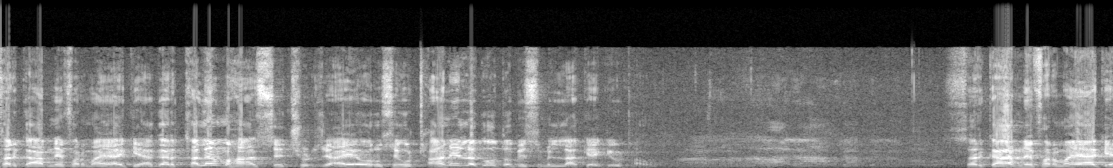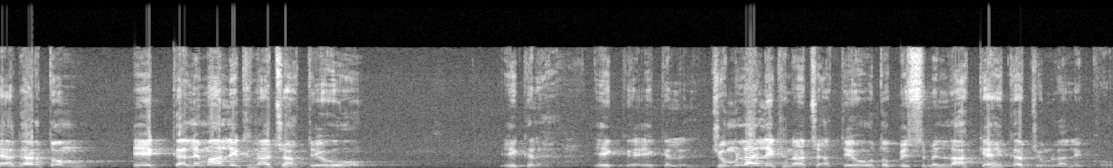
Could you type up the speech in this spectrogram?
سرکار نے فرمایا کہ اگر قلم ہاتھ سے چھٹ جائے اور اسے اٹھانے لگو تو بسم اللہ کہہ کے اٹھاؤ۔ سرکار نے فرمایا کہ اگر تم ایک کلمہ لکھنا چاہتے ہو، ایک ایک ایک جملہ لکھنا چاہتے ہو تو بسم اللہ کہہ کر جملہ لکھو۔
